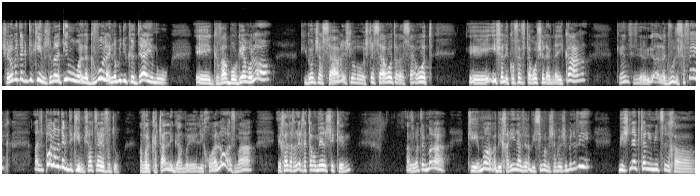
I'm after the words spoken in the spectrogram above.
שלא מדקדקים, זאת אומרת אם הוא על הגבול, אני לא בדיוק יודע אם הוא אה, כבר בוגר או לא, כגון שהשיער, יש לו שתי שערות, אבל השערות, אה, אי אפשר לכופף את הראש שלהם לעיקר, כן, שזה על הגבול לספק, אז פה לא מדקדקים, אפשר לצרף אותו. אבל קטן לגמרי, לכאורה לא, אז מה, איך, איך אתה אומר שכן? אז אומרת הגמרא, כי אמו רבי חנינא ורבי סימון ושם יושב בן לוי, בשני קטנים נצרכה,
